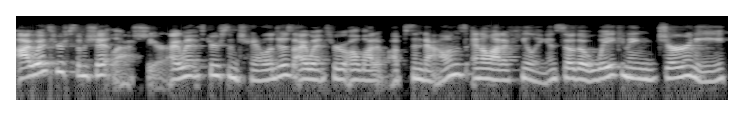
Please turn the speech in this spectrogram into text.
I went through some shit last year. I went through some challenges. I went through a lot of ups and downs and a lot of healing. And so the awakening journey,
